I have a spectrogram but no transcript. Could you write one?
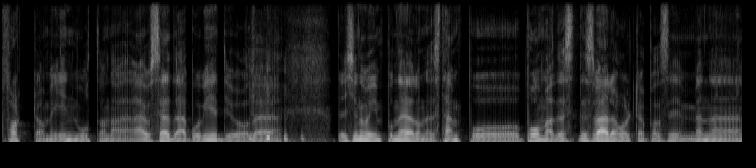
farta mi inn mot han. Jeg har jo sett det her på video, og det, det er ikke noe imponerende tempo på meg. Dess, dessverre, holdt jeg på å si. Men, uh,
